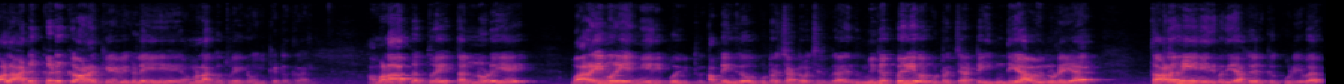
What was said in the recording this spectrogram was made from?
பல அடுக்கடுக்கான கேள்விகளை அமலாக்கத்துறை நோக்கி கேட்டிருக்கிறாங்க. அமலாக்கத்துறை தன்னுடைய வரைமுறையை மீறி போய்கிட்டு இருக்கு அப்படிங்கிற ஒரு குற்றச்சாட்டை வச்சிருக்கிறார். இது மிகப்பெரிய ஒரு குற்றச்சாட்டு. இந்தியாவினுடைய தலைமை நீதிபதியாக இருக்கக்கூடியவர்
